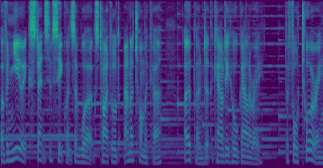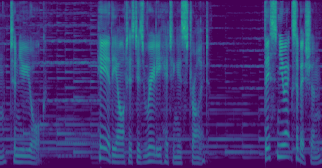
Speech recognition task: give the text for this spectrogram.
of a new extensive sequence of works titled Anatomica opened at the County Hall Gallery before touring to New York. Here the artist is really hitting his stride. This new exhibition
